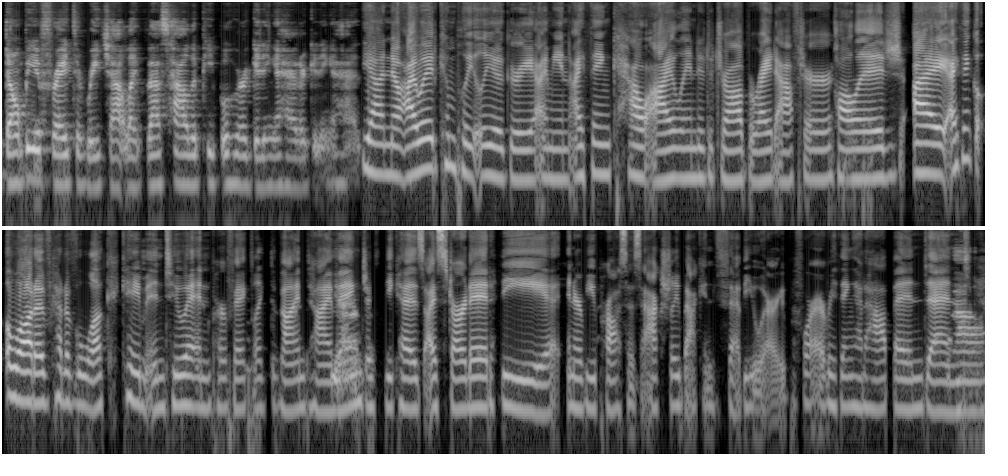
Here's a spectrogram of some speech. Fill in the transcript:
don't be afraid to reach out. Like that's how the people who are getting ahead are getting ahead. Yeah, no, I would completely agree. I mean, I think how I landed a job right after college, I I think a lot of kind of luck came into it and perfect like divine timing yeah. just because I started the interview process actually back in February before everything had happened and wow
